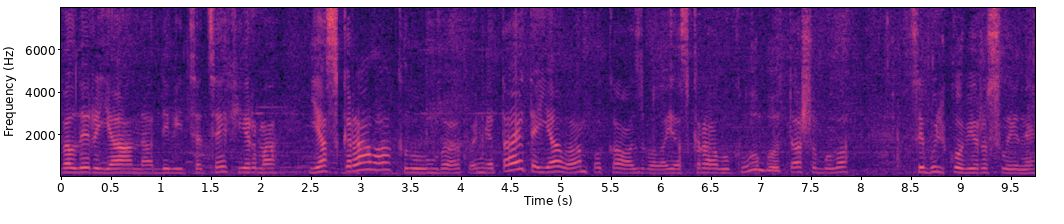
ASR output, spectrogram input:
валер'яна. Дивіться, це фірма Яскрава клумба. Пам'ятаєте, я вам показувала яскраву клумбу, та, що була цибулькові рослини.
